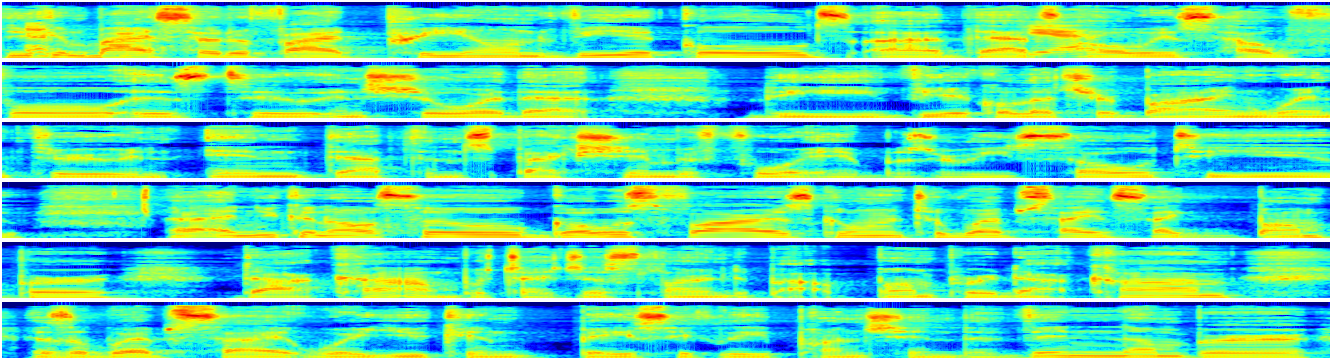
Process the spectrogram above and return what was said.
you can buy certified pre-owned vehicles. Uh, that's yeah. always helpful is to ensure that the vehicle that you're buying went through an in-depth inspection before it was resold to you. Uh, and you can also go as far as going to websites like bumper.com, which I just learned about. Bumper.com is a website where you can basically punch in the VIN number.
